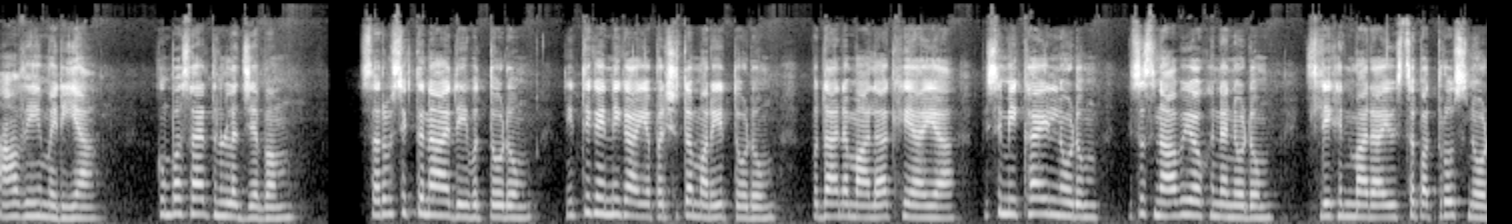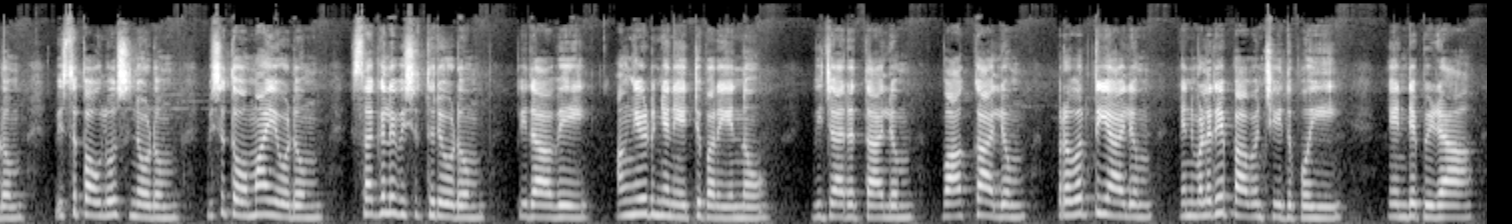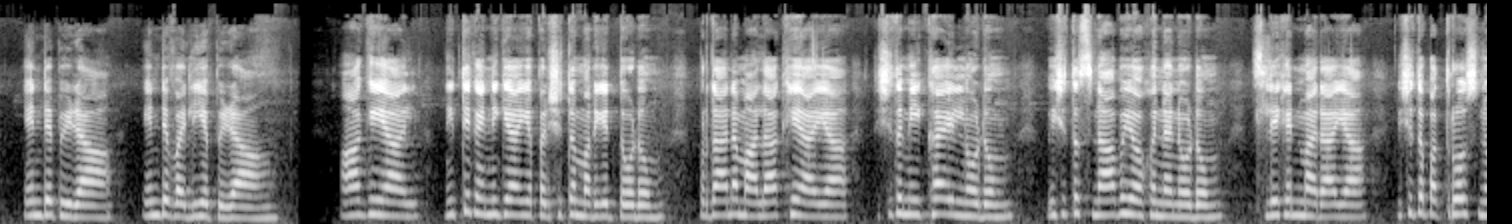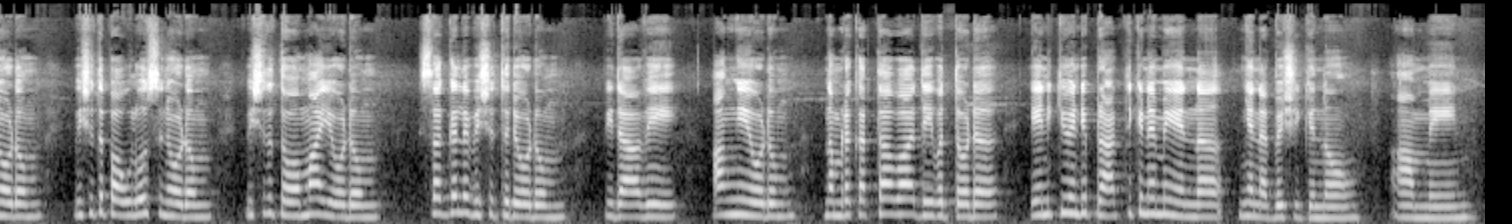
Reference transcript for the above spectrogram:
Ave Maria. കുംഭസാരത്തിനുള്ള ജപം. സർവശക്തനായ ദൈവത്തോടും നിത്യകന്യകായ പരിശുദ്ധ മറിയത്തോടും പ്രധാന മാലാഖയായ വിശു മിഖായിലിനോടും വിശു സ്നാവയോഹനോടും സ്ലീഹന്മാരായ വിശു പത്രോസിനോടും വിശു പൗലോസിനോടും വിശു തോമായോടും സകല വിശുദ്ധരോടും പിതാവേ അങ്ങയോട് ഞാൻ ഏറ്റുപറയുന്നു. വിചാരത്താലും വാക്കാലും പ്രവൃത്തിയാലും ഞാൻ വളരെ പാപം ചെയ്തു പോയി എന്റെ പിഴ എന്റെ പിഴ എന്റെ വലിയ പിഴ. ആകയാൽ നിത്യകന്യകയായ പരിശുദ്ധ മറിയത്തോടും പ്രധാന മാലാഖയായ വിശുദ്ധ മീഖായലിനോടും വിശുദ്ധ സ്നാപയോഹനോടും സ്ലേഹന്മാരായ വിശുദ്ധ പത്രോസിനോടും വിശുദ്ധ പൗലോസിനോടും വിശുദ്ധ തോമായോടും സകല വിശുദ്ധരോടും. പിതാവേ അങ്ങയോടും നമ്മുടെ കർത്താവ ദൈവത്തോട് എനിക്ക് വേണ്ടി പ്രാർത്ഥിക്കണമേ എന്ന് ഞാൻ അപേക്ഷിക്കുന്നു. ആമേൻ.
